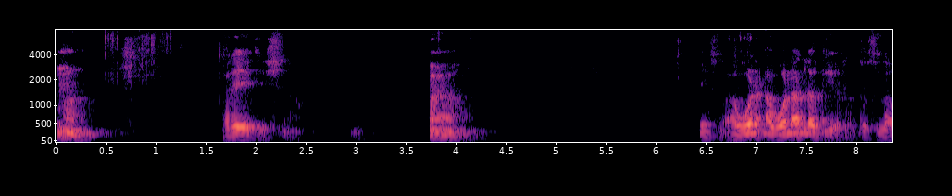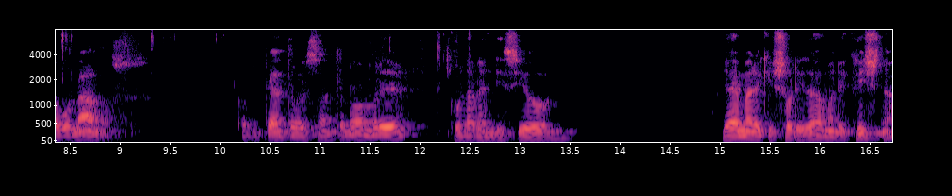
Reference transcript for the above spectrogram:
Hare Krishna. Eso, abon- abonar la tierra. Entonces la abonamos con el canto del santo nombre, con la rendición. Ya Mare Kishori Dama de Krishna.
